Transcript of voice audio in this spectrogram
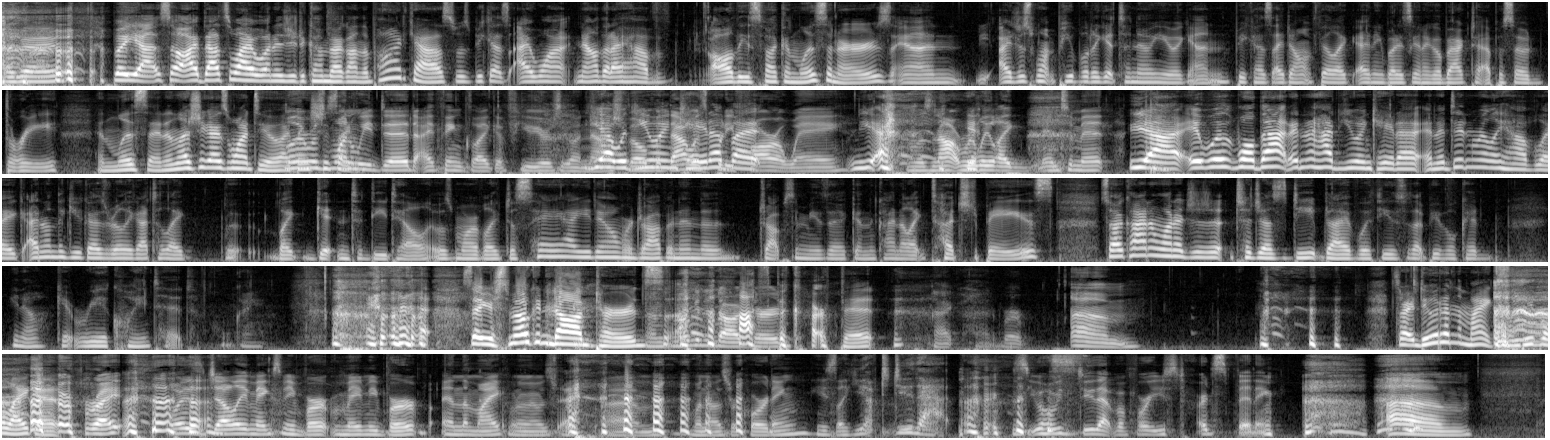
Okay. But yeah, so I that's why I wanted you to come back on the podcast was because I want now that I have all these fucking listeners and I just want people to get to know you again because I don't feel like anybody's gonna go back to episode three and listen unless you guys want to. I Well, think there was one like, we did, I think, like a few years ago in Nashville Yeah, with you but and that was pretty but- far away. Yeah. It was not really like intimate. Yeah, it was well that and it had you and Kata and it didn't really have like I don't think you guys really got to like like get into detail. It was more of like just hey, how you doing? We're dropping in to drop some music and kind of like touched base. So I kind of wanted to, to just deep dive with you so that people could, you know, get reacquainted. Okay. So you're smoking dog turds I'm smoking a dog turd. the carpet. I had a burp. Um, Sorry, do it in the mic. Some people like it. right? What is jelly makes me burp made me burp in the mic when I was um, when I was recording. He's like, you have to do that you always do that before you start spitting. Um,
